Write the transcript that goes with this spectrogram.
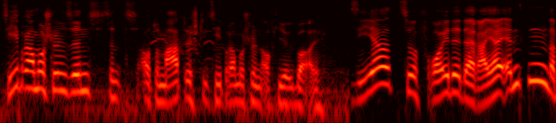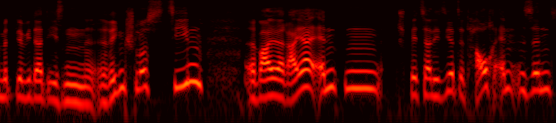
Zebramuscheln sind, sind automatisch die Zebramuscheln auch hier überall. Sehr zur Freude der Reiherenten, damit wir wieder diesen Ringschluss ziehen, äh, weil Reiherenten spezialisierte Tauchenten sind,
